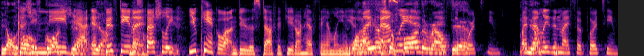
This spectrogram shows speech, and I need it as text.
Yeah, oh, because oh, you of course, need yeah, that at yeah. 15 Right. especially you can't go out and do this stuff if you don't have family and Yeah, Well, my I asked the father is out there- support team. My you know- family's in my support team.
